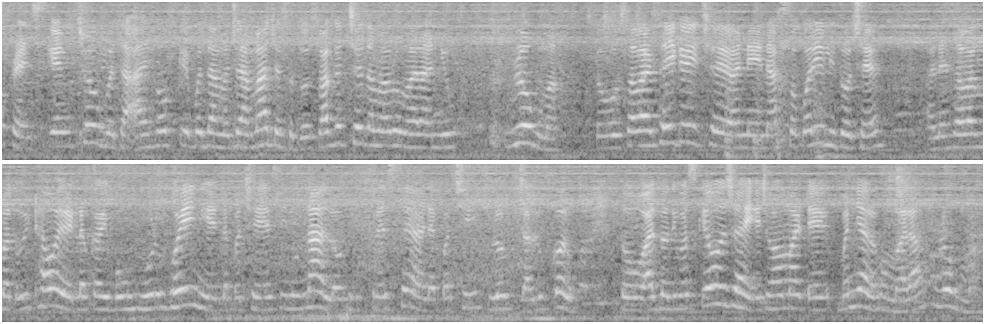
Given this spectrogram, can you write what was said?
ફ્રેન્ડ્સ કેમ છો બધા? આઈ હોપ કે બધા મજામાં જ હશો. તો સ્વાગત છે તમારું મારા ન્યૂ વ્લોગમાં તો સવાર થઈ ગઈ છે અને નાસ્તો કરી લીધો છે. અને સવારમાં તો ઉઠા હોય એટલે કંઈ બહુ મૂડ હોય નહીં, એટલે પછી એસીનું ના લો ફ્રેશ છે અને પછી વ્લોગ ચાલુ કરું. તો આજનો દિવસ કેવો જાય એ જોવા માટે બન્યા રહો મારા વ્લોગમાં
